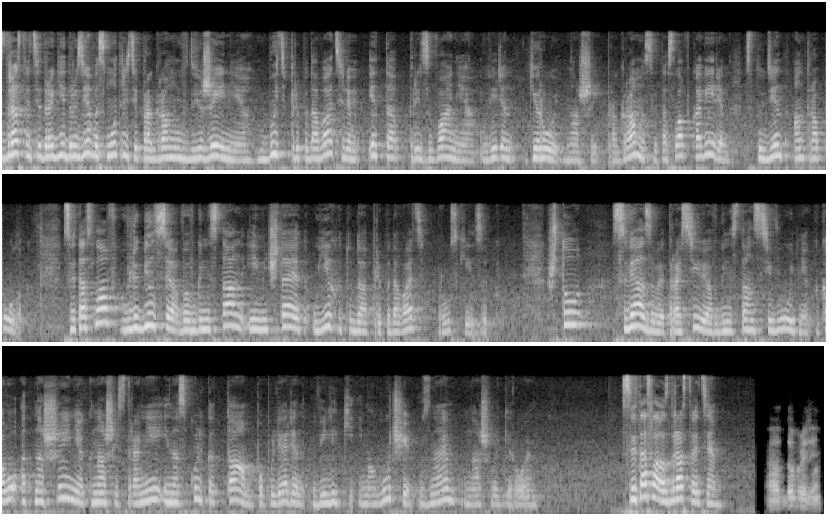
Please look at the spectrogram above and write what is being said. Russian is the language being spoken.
Здравствуйте, дорогие друзья! Вы смотрите программу «В движении». Быть преподавателем – это призвание, уверен герой нашей программы Святослав Каверин, студент-антрополог. Святослав влюбился в Афганистан и мечтает уехать туда преподавать русский язык. Что связывает Россию и Афганистан сегодня? Каково отношение к нашей стране и насколько там популярен великий и могучий, узнаем у нашего героя. Святослав, здравствуйте. А, добрый день.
